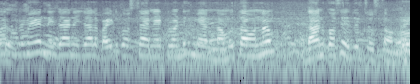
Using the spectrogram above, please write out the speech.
మాత్రమే నిజానిజాలు బయటకు వస్తాయనేటువంటిది మేము నమ్ముతా ఉన్నాం. దానికోసం ఎదురు చూస్తా ఉన్నాం.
